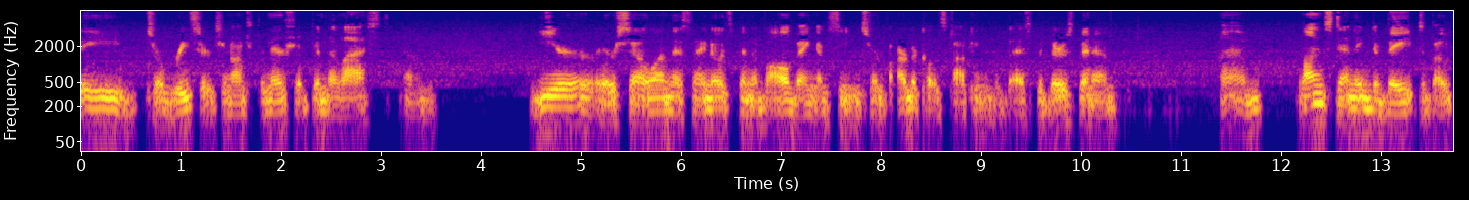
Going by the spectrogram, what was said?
the sort of research in entrepreneurship in the last um, year or so on this, and I know it's been evolving. I've seen sort of articles talking about this, but there's been a um, longstanding debate about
